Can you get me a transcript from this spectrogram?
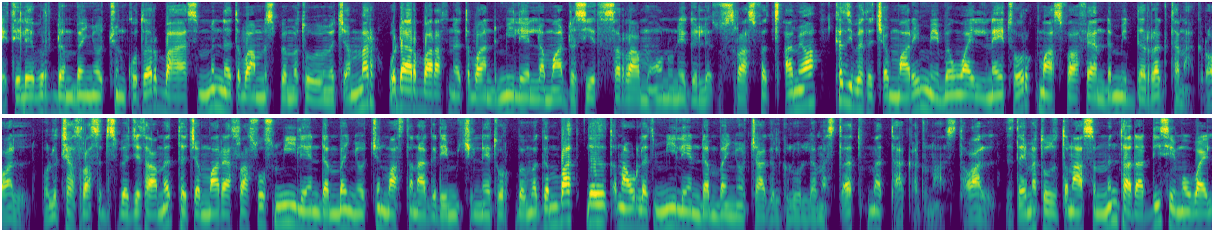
የቴሌብር ደንበኞችን ቁጥር በ28.5 በመቶ በመጨመር ወደ 44.1 ሚሊየን ለማድረስ እየተሰራ መሆኑን የገለጹት ስራ አስፈጻሚዋ ከዚህ በተጨማሪም የሞባይል ኔትወርክ ማስፋፊያ እንደሚደረግ ተናግረዋል። በ2016 በጀት ዓመት ተጨማሪ 13 ሚሊዮን ደንበኞችን ማስተናገድ የሚችል ኔትወርክ በመገንባት ለ92 ሚሊዮን ደንበኞች አገልግሎት ለመስጠት መታቀዱን አንስተዋል። 998 አዳዲስ የሞባይል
